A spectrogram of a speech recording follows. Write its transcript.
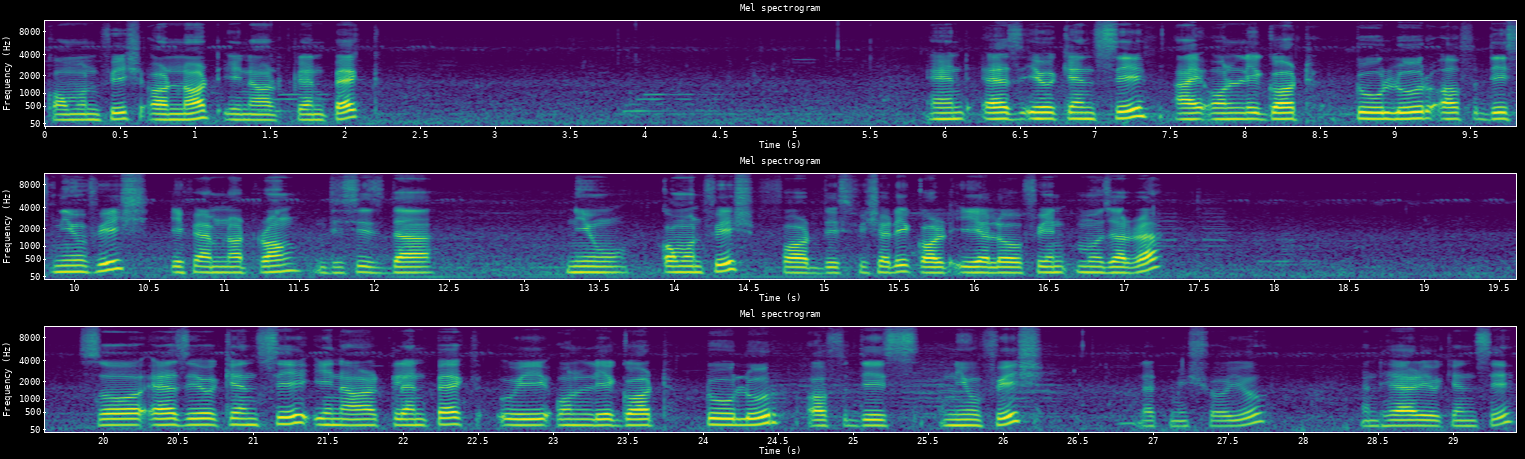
common fish or not in our clan pack. And as you can see i only got two lure of this new fish. If i'm not wrong this is the new common fish for this fishery called yellowfin mojarra so as you can see in our clan pack we only got two lure of this new fish. Let me show you. And here you can see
